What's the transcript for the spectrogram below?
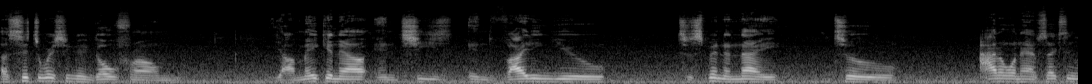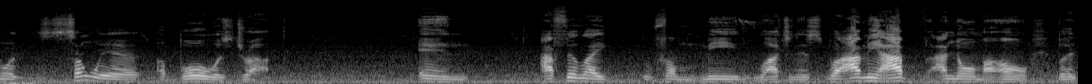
a situation can go from y'all making out and she's inviting you to spend the night to I don't want to have sex anymore. Somewhere a ball was dropped. And I feel like from me watching this, well, I mean, I I know on my own, but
